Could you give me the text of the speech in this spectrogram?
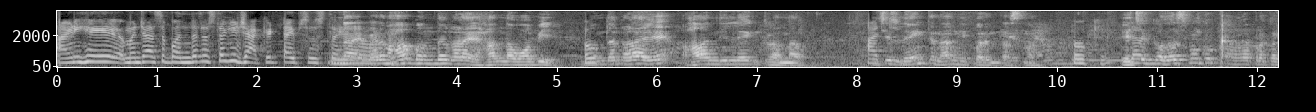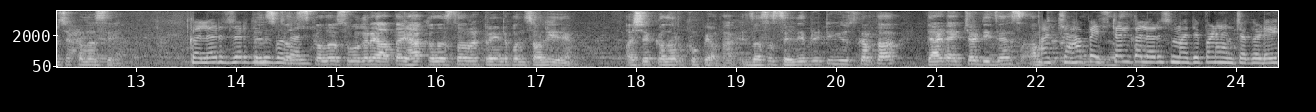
आणि हे म्हणजे असं बंदच असतं की जॅकेट टाईप्स असतं हे नाही नवाबी? मॅडम हा बंद गळा आहे. हा नवाबी आहे. बंद गळा आहे. हा नी लेंथ राहणार. याची अच्छा. लेंथ ना पर्यंत असणार. ओके. याचे कलर्स पण खूप चांगल्या प्रकारचे कलर्स आहे. कलर जर तुम्ही बघाल. कलर्स वगैरे आता ह्या कलर्सचा ट्रेंड पण चालू आहे. असे कलर खूप आहे आता. जसं सेलिब्रिटी यूज करता त्या टाईपच्या डिझाईन्स अच्छा हा पेस्टल कलर्समध्ये पण ह्यांच्याकडे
